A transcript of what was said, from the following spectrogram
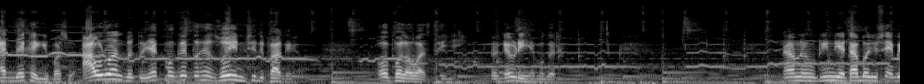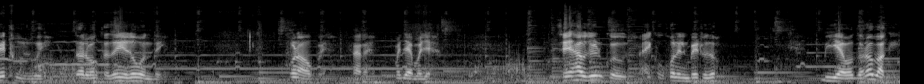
આજ દેખાઈ ગયું પાછું. આવડવાનું બધું. એક મગર તો છે જોઈને સીધી પાકે. ઓ ભલો અવાજ થઈ ગઈ. કેવડી છે મગર નાનું એવું ટીંડિયા ટાબર્યું છે બેઠું જ હોય. દર વખતે જઈએ, જોવો ને તઈ. ખૂણા ઉપર સારે મજા મજા. છે હાવ ઝીણકું એવું. આખું ખોલીને બેઠું તો બીયા વગર હો બાકી.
